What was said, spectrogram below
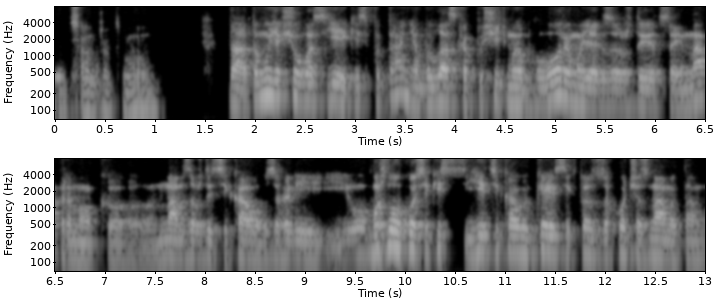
Олександра. Тому да, тому, якщо у вас є якісь питання, будь ласка, пишіть, ми обговоримо, як завжди, цей напрямок. Нам завжди цікаво взагалі, і можливо, у когось якийсь є цікавий кейс, і хтось захоче з нами там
